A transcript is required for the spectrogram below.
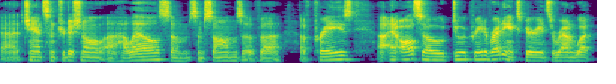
uh, chant some traditional uh, Hallel, some, some Psalms of, uh, of praise, uh, and also do a creative writing experience around what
